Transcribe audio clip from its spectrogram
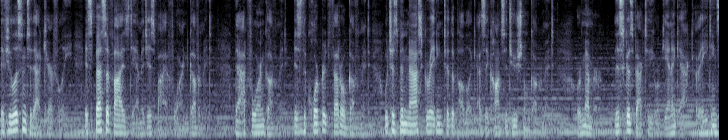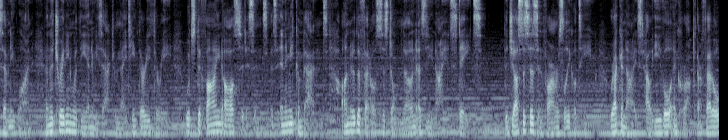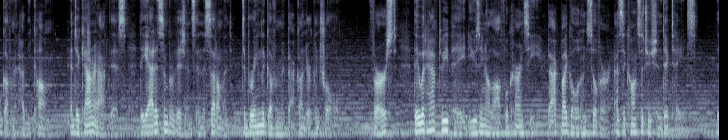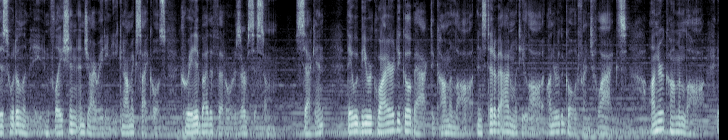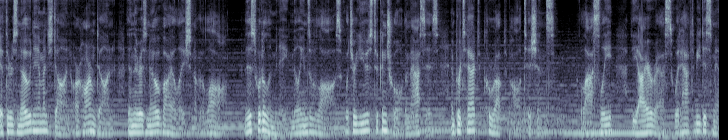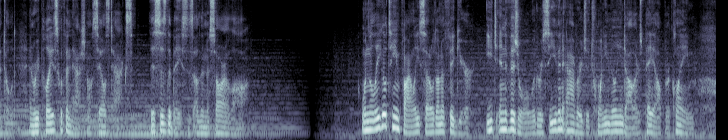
If you listen to that carefully, it specifies damages by a foreign government. That foreign government is the corporate federal government, which has been masquerading to the public as a constitutional government. Remember, this goes back to the Organic Act of 1871 and the Trading with the Enemies Act of 1933, which defined all citizens as enemy combatants under the federal system known as the United States. The Justices and Farmers Legal Team recognized how evil and corrupt our federal government had become, and to counteract this, they added some provisions in the settlement to bring the government back under control. First, they would have to be paid using a lawful currency, backed by gold and silver, as the Constitution dictates. This would eliminate inflation and gyrating economic cycles created by the Federal Reserve System. Second, they would be required to go back to common law instead of Admiralty law under the gold fringe flags. Under common law, if there is no damage done or harm done, then there is no violation of the law. This would eliminate millions of laws which are used to control the masses and protect corrupt politicians. Lastly, the IRS would have to be dismantled and replaced with a national sales tax. This is the basis of the NESARA Law. When the legal team finally settled on a figure, each individual would receive an average of $20 million payout per claim,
